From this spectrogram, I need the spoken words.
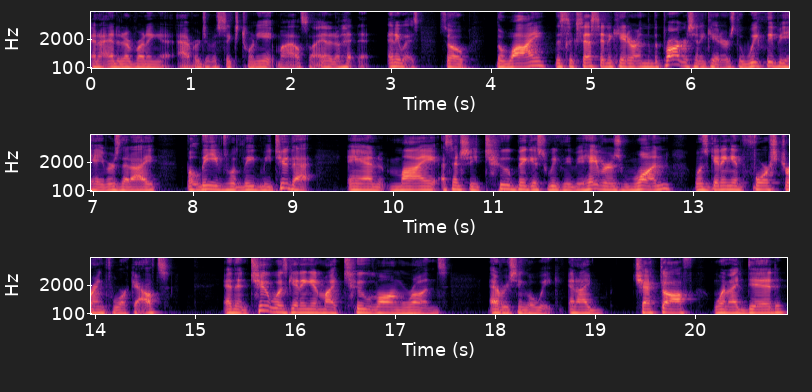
And I ended up running an average of a 628 mile. So I ended up hitting it. Anyways, so the why, the success indicator, and then the progress indicators, the weekly behaviors that I believed would lead me to that. And my essentially two biggest weekly behaviors one was getting in four strength workouts, and then two was getting in my two long runs every single week. And I checked off when I did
